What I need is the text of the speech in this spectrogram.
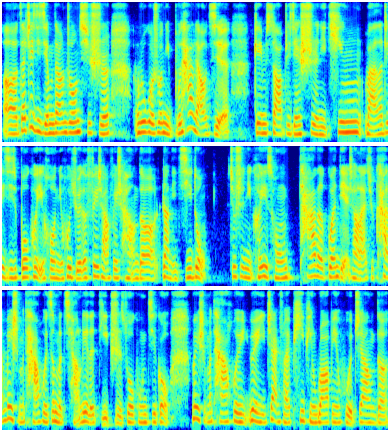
呃，在这期节目当中，其实如果说你不太了解 GameStop 这件事，你听完了这期播客以后，你会觉得非常非常的让你激动。就是你可以从他的观点上来去看，为什么他会这么强烈的抵制做空机构，为什么他会愿意站出来批评 Robinhood 这样的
